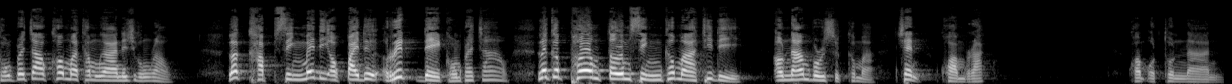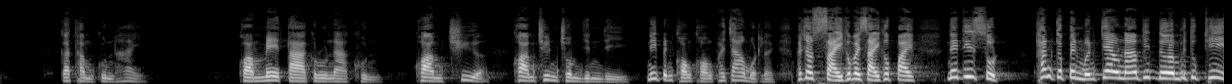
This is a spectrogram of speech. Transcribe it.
ของพระเจ้าเข้ามาทำงานในชีวิตของเราแล้วขับสิ่งไม่ดีออกไปด้วยฤทธิ์เดชของพระเจ้า แล้วก็เพิ่มเติมสิ่งเข้ามาที่ดี เอาน้ำบริสุทธิ์เข้ามา เช่น ความรัก ความอดทนนาน กระทำคุณให้ ความเมตตากรุณาคุณ ความเชื่อ ความชื่นชมยินดี นี่เป็นของของพระเจ้าหมดเลย พระเจ้าใส่เข้าไปใส่เข้าไป ในที่สุดท่านก็เป็นเหมือนแก้วน้ำที่เดินไปทุกที่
